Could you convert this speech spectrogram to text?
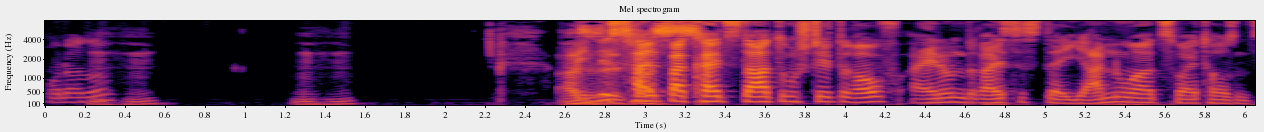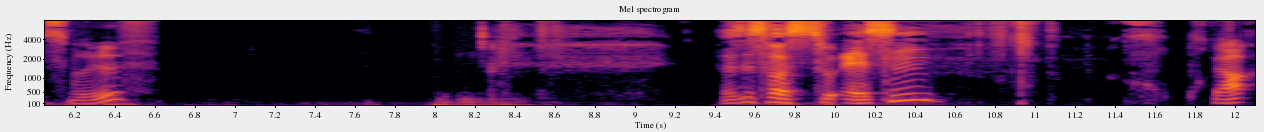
oder so. Mhm. Mhm. Also Mindesthaltbarkeitsdatum steht drauf, 31. Januar 2012. das ist was zu essen. Ja,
